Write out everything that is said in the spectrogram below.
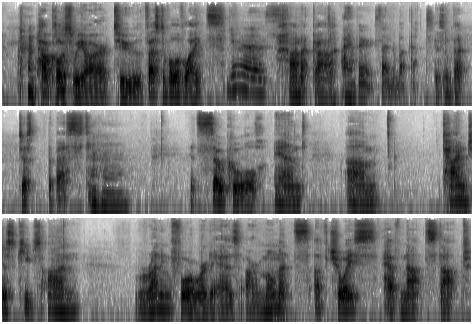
how close we are to the Festival of Lights, Yes. Hanukkah. I am very excited about that. Isn't that just the best? Mm-hmm. It's so cool, and um, time just keeps on running forward as our moments of choice have not stopped.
